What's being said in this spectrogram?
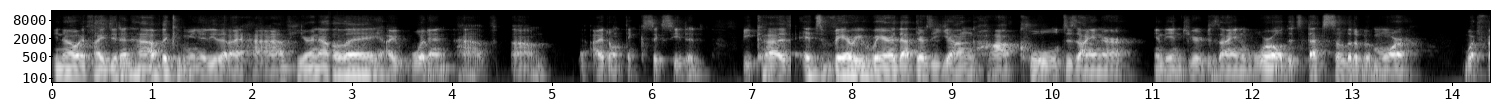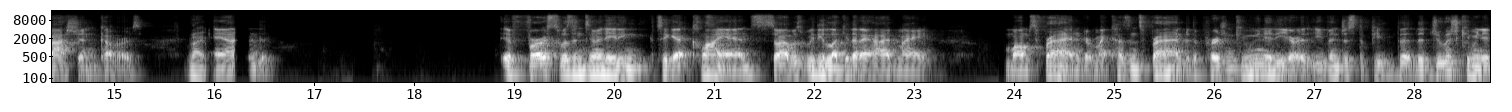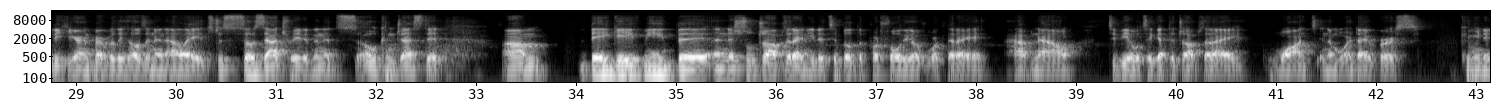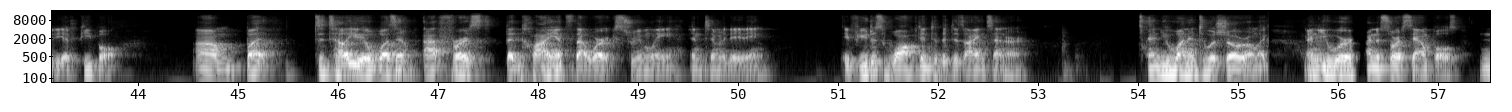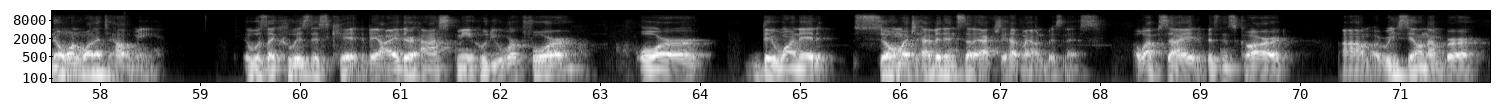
You know, if I didn't have the community that I have here in LA, I wouldn't have. Um, I don't think succeeded because it's very rare that there's a young, hot, cool designer in the interior design world. It's that's a little bit more what fashion covers. Right. And it first was intimidating to get clients. So I was really lucky that I had my mom's friend or my cousin's friend or the Persian community or even just the, the, the Jewish community here in Beverly Hills and in LA. It's just so saturated and it's so congested. Um, they gave me the initial jobs that I needed to build the portfolio of work that I have now to be able to get the jobs that I want in a more diverse community of people. Um, but to tell you, it wasn't at first the clients that were extremely intimidating. If you just walked into the design center and you went into a showroom, like, and you were trying to source samples, no one wanted to help me. It was like, who is this kid? They either asked me, who do you work for? Or they wanted so much evidence that I actually had my own business a website, a business card, um, a resale number.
